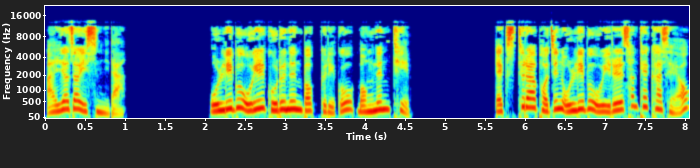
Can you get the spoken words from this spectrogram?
알려져 있습니다. 올리브 오일 고르는 법 그리고 먹는 팁. 엑스트라 버진 올리브 오일을 선택하세요.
